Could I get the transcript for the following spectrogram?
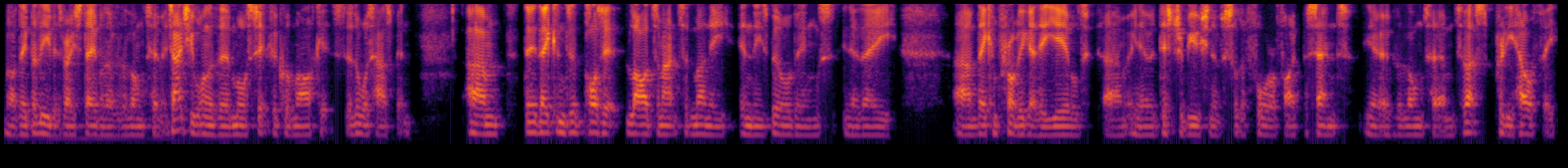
well. They believe it's very stable over the long term. It's actually one of the more cyclical markets. It always has been. Um, they they can deposit large amounts of money in these buildings. You know, they um, they can probably get a yield, um, you know, a distribution of sort of four or five percent, you know, over the long term. So that's pretty healthy.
